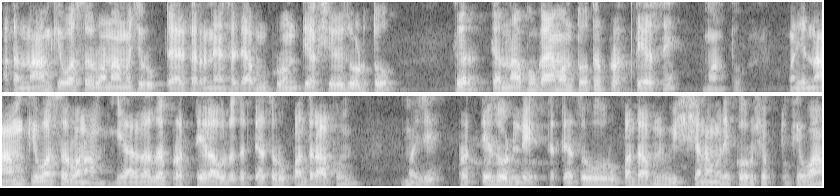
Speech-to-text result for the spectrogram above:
आता नाम किंवा सर्वनामाचे रूप तयार करण्यासाठी आपण कोणती अक्षरे जोडतो तर त्यांना आपण काय म्हणतो? तर प्रत्यय असे म्हणतो. म्हणजे नाम किंवा सर्वनाम याला जर प्रत्यय लावलं तर त्याचं रूपांतर आपण म्हणजे प्रत्यय जोडले तर त्याचं रूपांतर आपण विशेषणामध्ये करू शकतो. किंवा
